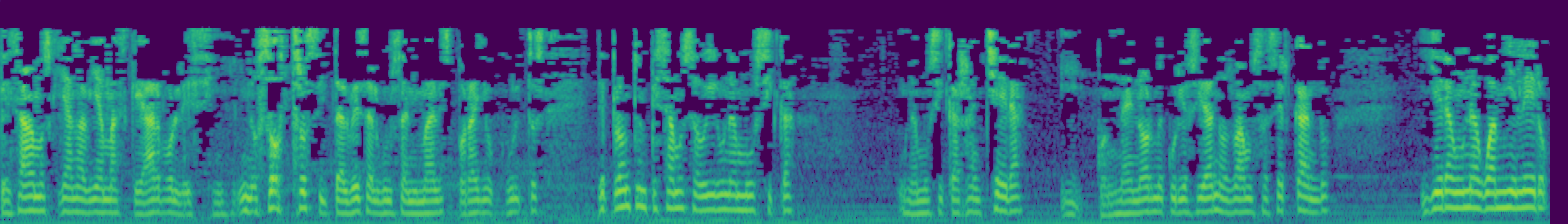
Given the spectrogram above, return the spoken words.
Pensábamos que ya no había más que árboles y, nosotros y tal vez algunos animales por ahí ocultos, de pronto empezamos a oír una música, una música ranchera, y con una enorme curiosidad nos vamos acercando, y era un aguamielero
